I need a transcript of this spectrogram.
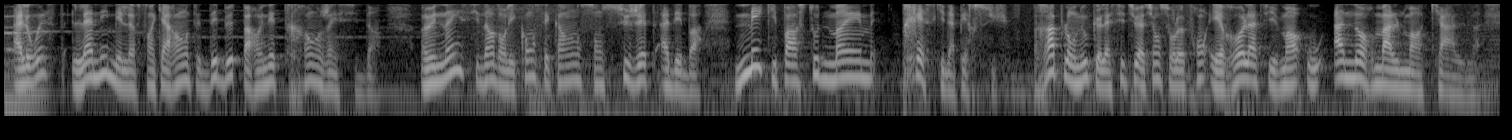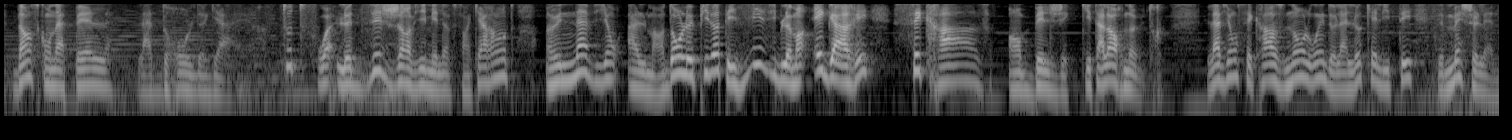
À l'ouest, l'année 1940 débute par un étrange incident. Un incident dont les conséquences sont sujettes à débat, mais qui passe tout de même presque inaperçu. Rappelons-nous que la situation sur le front est relativement ou anormalement calme, dans ce qu'on appelle la drôle de guerre. Toutefois, le 10 janvier 1940, un avion allemand dont le pilote est visiblement égaré s'écrase en Belgique, qui est alors neutre. L'avion s'écrase non loin de la localité de Mechelen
